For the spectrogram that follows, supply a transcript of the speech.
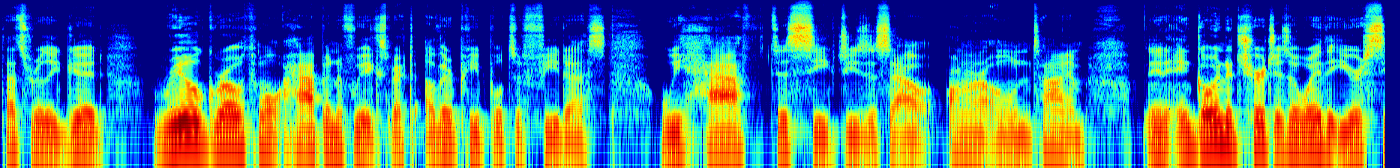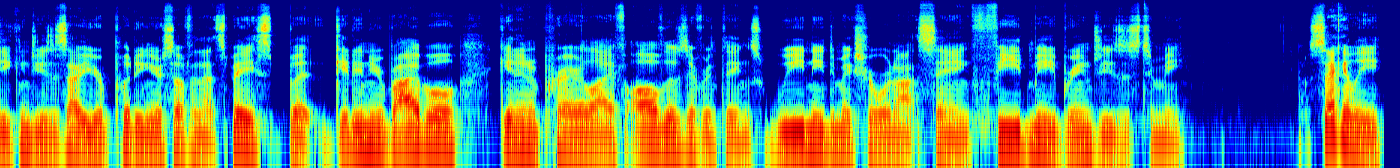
That's really good. Real growth won't happen if we expect other people to feed us. We have to seek Jesus out on our own time. And, and going to church is a way that you're seeking Jesus out. You're putting yourself in that space. But get in your Bible, get in a prayer life, all of those different things. We need to make sure we're not saying, feed me, bring Jesus to me. Secondly,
